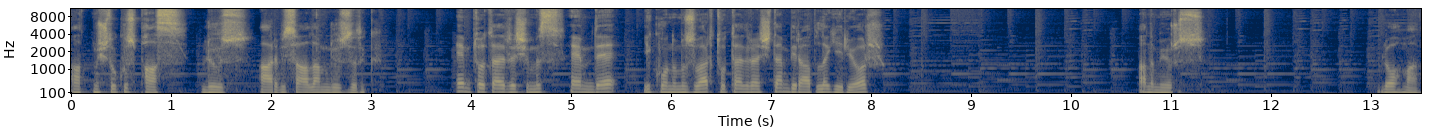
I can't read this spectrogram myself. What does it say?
69 pas. Lose. Harbi sağlam lose'ladık. Hem Total Rush'ımız hem de ikonumuz var. Total Rush'tan bir abla geliyor. Tanımıyoruz. Lohman.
